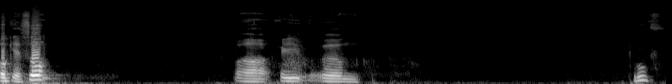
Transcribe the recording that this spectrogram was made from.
Okay, so uh, um, proof.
